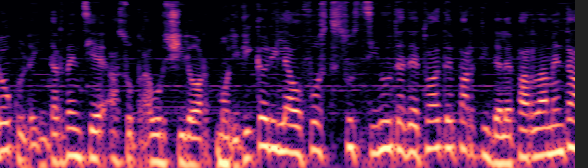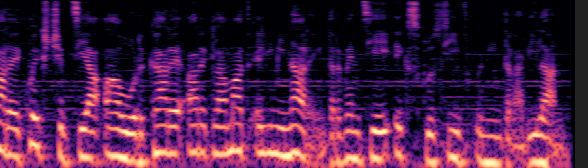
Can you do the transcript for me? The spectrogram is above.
locul de intervenție asupra urșilor. Modificările au fost susținute de toate partidele parlamentare, cu excepția AUR, care a reclamat eliminarea intervenției exclusiv în intravilan.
